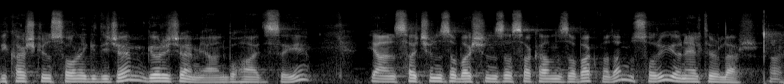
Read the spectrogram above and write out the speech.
Birkaç gün sonra gideceğim, göreceğim yani bu hadiseyi. Yani saçınıza, başınıza, sakalınıza bakmadan bu soruyu yöneltirler. Evet.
